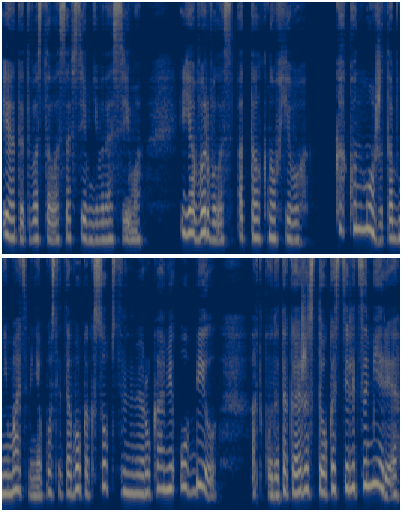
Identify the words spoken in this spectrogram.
и от этого стало совсем невыносимо. Я вырвалась, оттолкнув его. Как он может обнимать меня после того, как собственными руками убил? Откуда такая жестокость и лицемерие?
